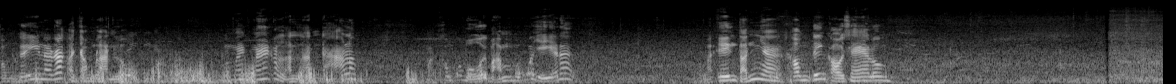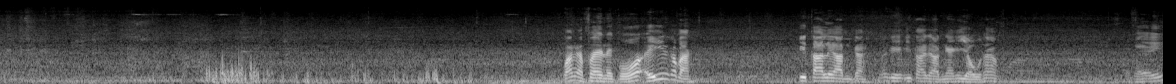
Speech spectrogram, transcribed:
Không khí nó rất là trong lành luôn. Nó mát mát nó lạnh lạnh đã lắm. Mà không có bụi bặm, không có gì hết á. Mà yên tĩnh nha, không tiếng còi xe luôn. quán cà phê này của ý đó các bạn. Italian kìa. Nó ghi italian ngang cái dù thấy không? Cà phê ý.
